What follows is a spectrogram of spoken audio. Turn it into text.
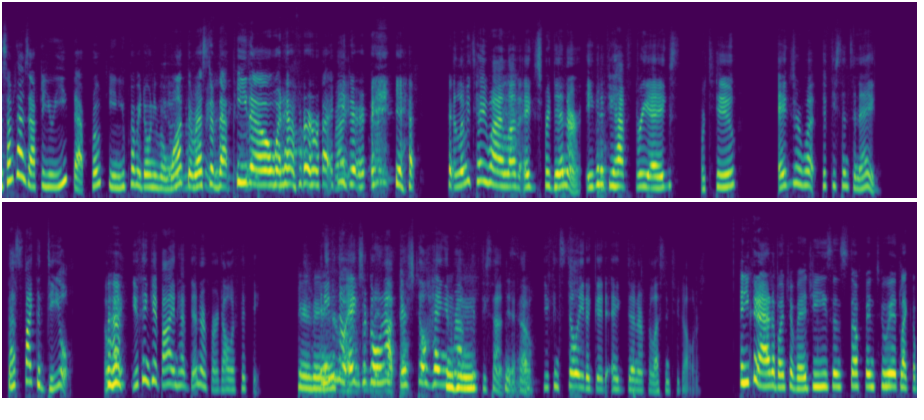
and sometimes after you eat that protein, you probably don't even don't want even the rest of that pita or whatever, right? Right. Or- yeah. And let me tell you why I love eggs for dinner. Even if you have three eggs or two, eggs are what, 50 cents an egg. That's like a deal. Okay. you can get by and have dinner for a dollar fifty. And even though eggs are going up, they're still hanging around Mhm. 50 cents. Yeah. So you can still eat a good egg dinner for less than $2. And you could add a bunch of veggies and stuff into it, like a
